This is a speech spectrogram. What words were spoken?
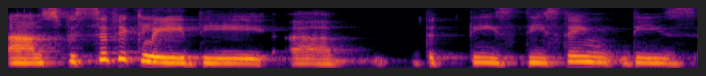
Uh, specifically, the, uh, the these these thing these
